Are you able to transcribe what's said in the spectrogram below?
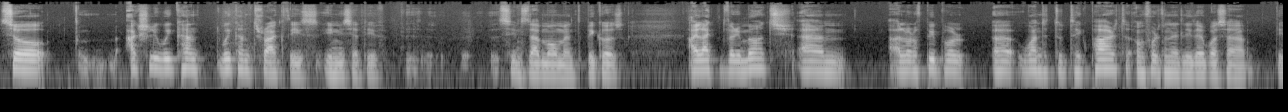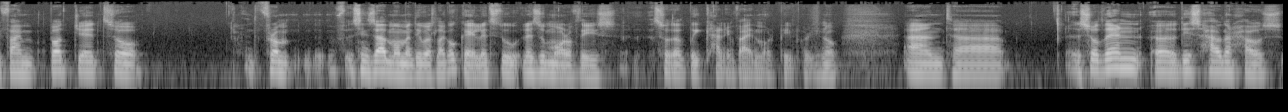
so actually we can we can track this initiative since that moment because I liked it very much and a lot of people uh, wanted to take part. Unfortunately, there was a defined budget, so from since that moment it was like okay, let's do let's do more of these so that we can invite more people, you know, and uh, so then uh, this Hauner House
